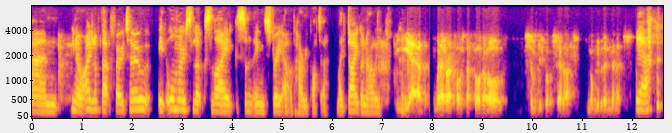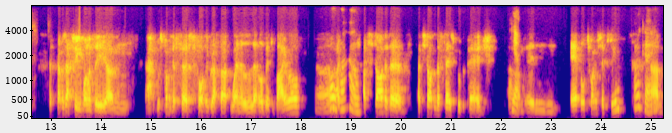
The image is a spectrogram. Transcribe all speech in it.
And, you know, I love that photo. It almost looks like something straight out of Harry Potter, like Diagon Alley. yeah, whenever I post that photo, somebody's got to say that, normally within minutes. Yeah. that was actually one of the um, was probably the first photograph that went a little bit viral. Uh, oh wow! I, started a I started a Facebook page um, yeah. in April 2016. Okay. Um,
